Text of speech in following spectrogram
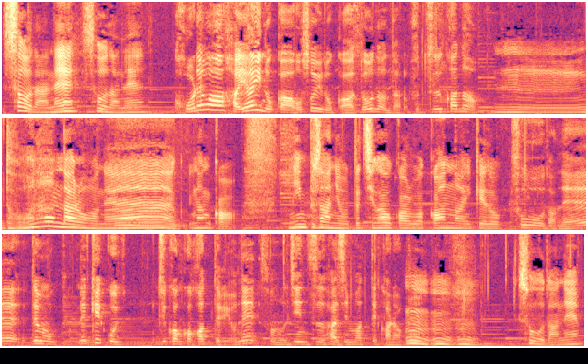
そうだねそうだね。これは早いのか遅いのかどうなんだろう？普通かな？うーんどうなんだろうね。なんか妊婦さんによって違うから分かんないけど。そうだね。でもね結構時間かかってるよね。その陣痛始まってからも、うんうんうんそうだね。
